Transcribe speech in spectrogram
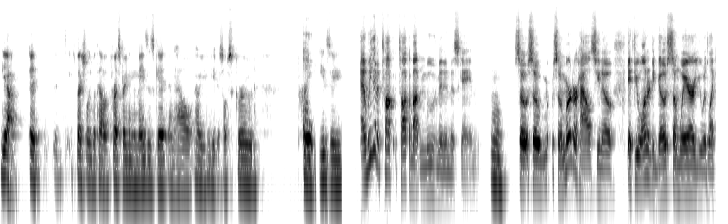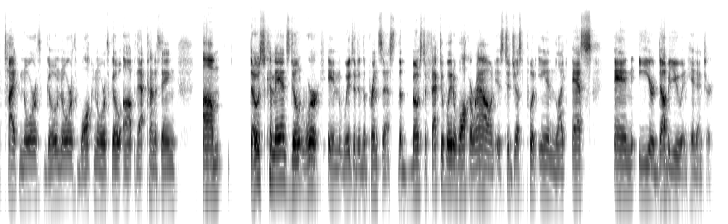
Yeah, it, it especially with how frustrating the mazes get and how how you can get yourself screwed pretty Oh. easy. And we got to talk talk about movement in this game. Mm. So so so Murder House, you know, if you wanted to go somewhere, you would like type north, go north, walk north, go up, that kind of thing. Um, those commands don't work in Wizard and the Princess. The most effective way to walk around is to just put in like S, N, E, or W and hit enter.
